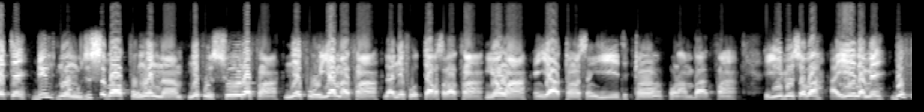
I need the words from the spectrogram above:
yɛtẽ bɩ nong zu-soaba fo wẽnnaam ne fo la ne fo tagsga fãa. Yõ wã n yaa tõog sẽn yɩɩd tõog rãmba fãa. Yiibe soaba a yeelame bɩ f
